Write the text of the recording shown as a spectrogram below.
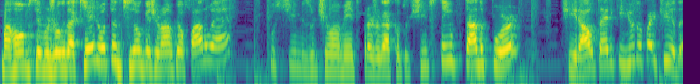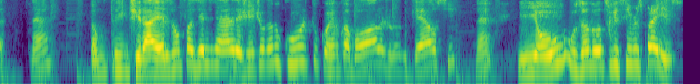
Mahomes teve um jogo daquele. Outra decisão questionável que eu falo é os times ultimamente para jogar contra o Chiefs têm optado por tirar o Tyreek Hill da partida, né? Vamos tirar eles, vamos fazer eles ganharem da gente jogando curto, correndo com a bola, jogando Kelsey, né? E ou usando outros receivers para isso.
